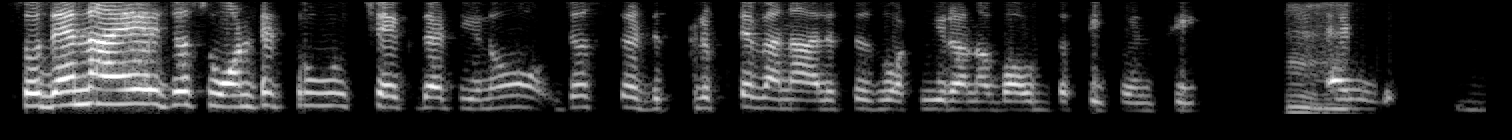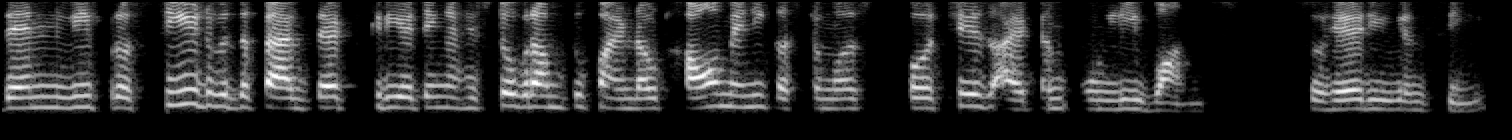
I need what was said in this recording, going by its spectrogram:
So then I just wanted to check that you know just a descriptive analysis what we run about the frequency Hmm. and then we proceed with the fact that creating a histogram to find out how many customers purchase item only once so here you can see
